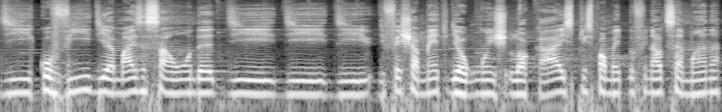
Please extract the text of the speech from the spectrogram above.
de Covid, a mais essa onda de, de, de, de, fechamento de alguns locais, principalmente no final de semana.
